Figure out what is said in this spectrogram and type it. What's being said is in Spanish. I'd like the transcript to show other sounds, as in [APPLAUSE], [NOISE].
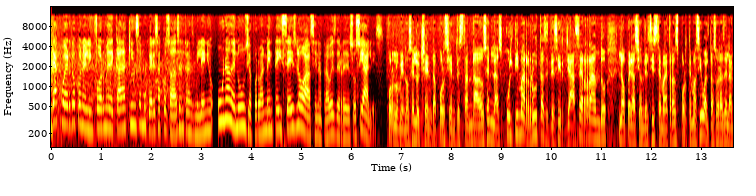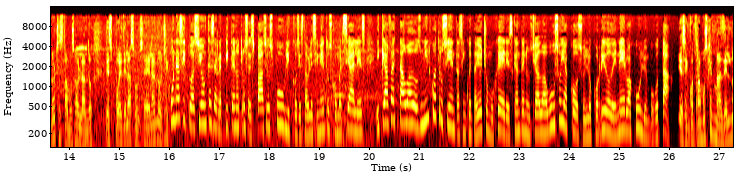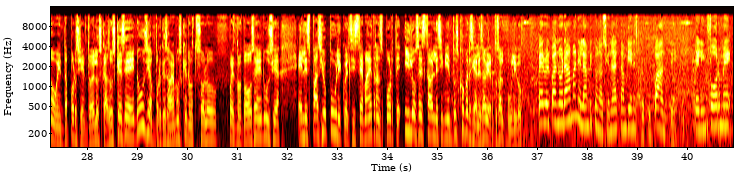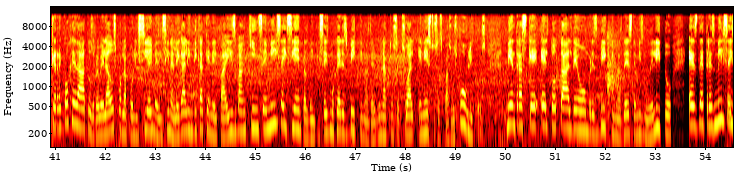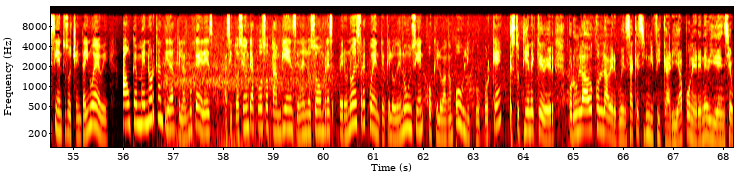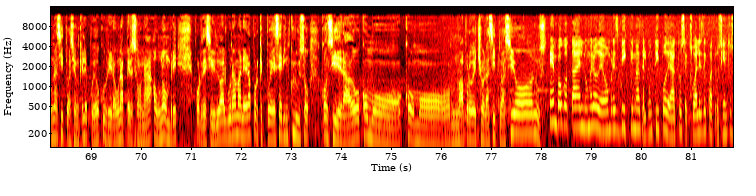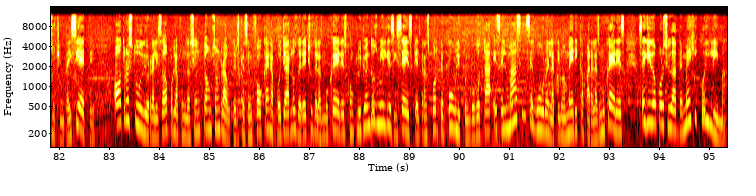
De acuerdo con el informe de cada 15 mujeres acosadas en Transmilenio, una denuncia formalmente y seis lo hacen a través de redes sociales. Por lo menos el 80% están dados en las últimas rutas, es decir, ya cerrando la operación del sistema de transporte masivo. Altas horas de la noche, estamos hablando después de las 11 de la noche. Una situación que se repite en otros espacios públicos y establecimientos comerciales y que ha afectado a 2.458 mujeres que han denunciado abuso y acoso en lo corrido de enero a julio en Bogotá. Y es, encontramos que en más del 90% de los casos que se denuncian, porque sabemos que no solo, pues no todo se denuncia, el espacio público, el sistema de transporte y los establecimientos comerciales abiertos al público. Pero el panorama en el ámbito nacional también es preocupante. El informe que recoge datos revelados por la Policía y Medicina Legal indica que en el país van 15.626 mujeres víctimas de algún acto sexual en estos espacios públicos, mientras que el total de hombres víctimas de este mismo delito es de 3.689. Aunque en menor cantidad que las mujeres, la situación de acoso también se da en los hombres, pero no es frecuente que lo denuncien o que lo hagan público. ¿Por qué? Esto tiene que ver, por un lado, con la vergüenza que significaría poner en evidencia una situación que le puede ocurrir a una persona, a un hombre, por decirlo de alguna manera, porque puede ser incluso considerado como, como no aprovechó la situación. En Bogotá, el número de hombres víctimas de algún tipo de actos sexuales es de 487. Otro estudio realizado por la Fundación Thomson Reuters que se enfoca en apoyar los derechos de las mujeres concluyó en 2016 que el transporte público en Bogotá es el más inseguro en Latinoamérica para las mujeres, seguido por Ciudad de México y Lima.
